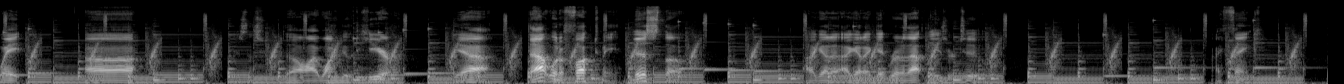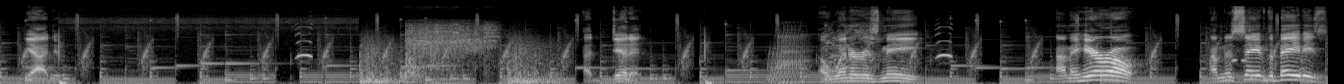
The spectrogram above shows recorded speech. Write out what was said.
Wait. Uh. Is this? Oh, I want to do it here. Yeah. That would have fucked me. This, though. I gotta, I gotta get rid of that laser, too. I think. Yeah, I do. I did it. A winner is me. I'm a hero. I'm gonna save the babies.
